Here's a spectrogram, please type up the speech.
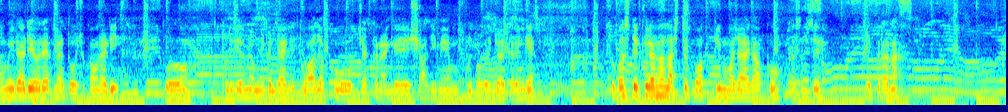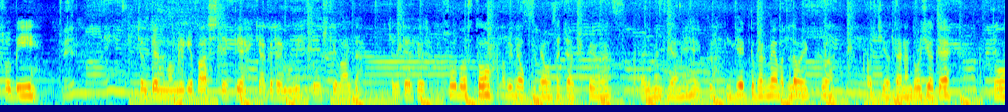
मम्मी रेडी हो रहे मैं तो हो चुका हूँ रेडी तो थोड़ी देर में हम निकल जाएँगे। तो आज आपको चेक कराएँगे, शादी में हम फुल पावर इन्जॉय करेंगे। तो बस देखते रहना लास्ट तक बहुत ही मज़ा आएगा आपको, कसम से। देखते रहना सो अभी चलते हैं मम्मी के पास, देखते हैं क्या कर रहे हैं मम्मी। तो उसके बाद चलते हैं फिर। सो दोस्तों, अभी मैं ऊपर क्या हो सकता चाचू के घर एलिमेंट ले आने एक क्योंकि एक तो घर में मतलब एक और चाहिए होता है ना, दो चाहिए होते हैं। तो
